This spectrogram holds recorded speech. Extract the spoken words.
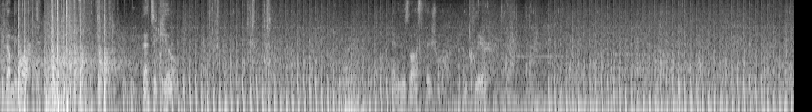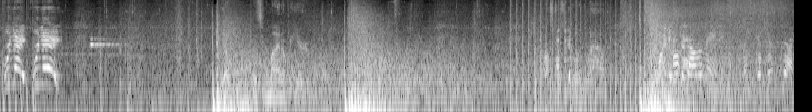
They got me marked. That's a kill. Enemy's lost visual. I'm clear. Grenade! Grenade! Yo, placing a mine over here. Hostiles are going loud. One Enemy down. remaining. Let's get this done.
